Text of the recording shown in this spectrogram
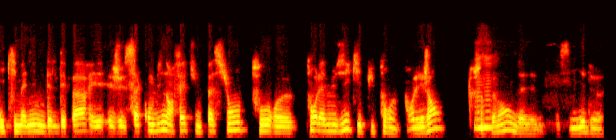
et qui m'anime dès le départ. Et, ça combine en fait une passion pour euh, pour la musique et puis pour pour les gens, tout mhm. simplement, d'essayer de,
